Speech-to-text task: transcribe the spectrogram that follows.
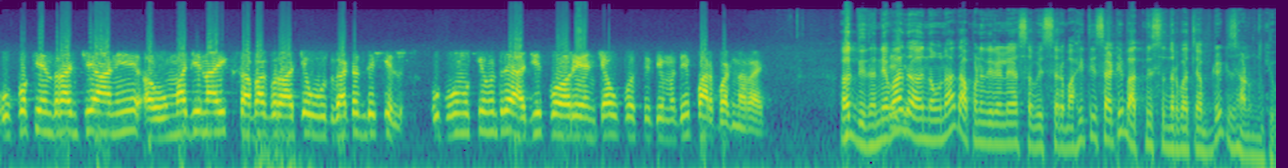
उपकेंद्रांचे आणि उमाजी नाईक सभागृहाचे उद्घाटन देखील उपमुख्यमंत्री अजित पवार यांच्या उपस्थितीमध्ये पार पडणार आहे. अगदी धन्यवाद. नवनाथ आपण दिलेल्या सविस्तर माहितीसाठी बातमी संदर्भातले अपडेट जाणून घेऊ.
